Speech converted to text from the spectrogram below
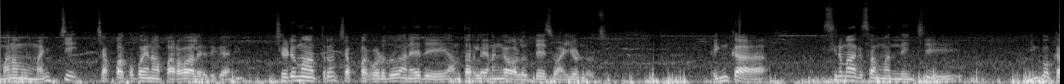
మనము మంచి చెప్పకపోయినా పర్వాలేదు కానీ చెడు మాత్రం చెప్పకూడదు అనేది అంతర్లీనంగా వాళ్ళ ఉద్దేశం అయ్యి ఉండవచ్చు ఇంకా సినిమాకి సంబంధించి ఇంకొక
